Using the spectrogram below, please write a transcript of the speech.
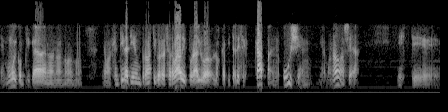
es muy complicada, no, no, no, no. Argentina tiene un pronóstico reservado y por algo los capitales escapan, huyen, digamos, ¿no? O sea, este,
